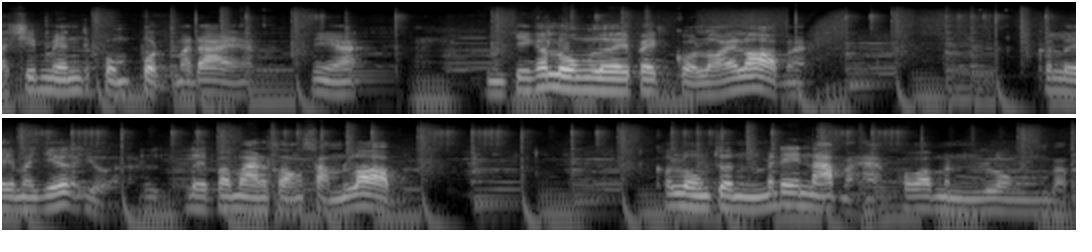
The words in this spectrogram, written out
achievement ที่ผมปลดมาได้ฮะนี่ฮะจริงๆก็ลงเลยไปกว่าร้อยรอบนะก็เลยมาเยอะอยู่เลยประมาณสองสามรอบ ก็ลงจนไม่ได้นับอะฮะเพราะว่ามันลงแบบ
